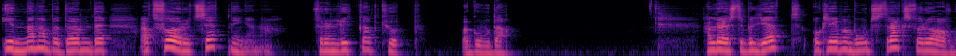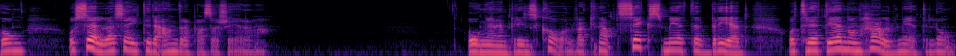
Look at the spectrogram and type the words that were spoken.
innan han bedömde att förutsättningarna för en lyckad kupp var goda. Han löste biljett och klev ombord strax före avgång och sällade sig till de andra passagerarna. Ångaren Prins Karl var knappt 6 meter bred och 31,5 meter lång.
